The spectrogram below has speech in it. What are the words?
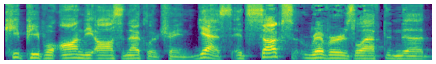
keep people on the Austin Ekeler train. Yes, it sucks Rivers left in the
